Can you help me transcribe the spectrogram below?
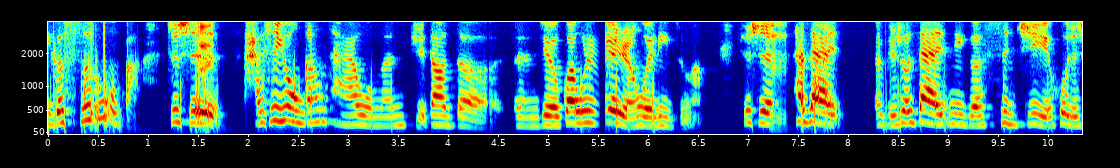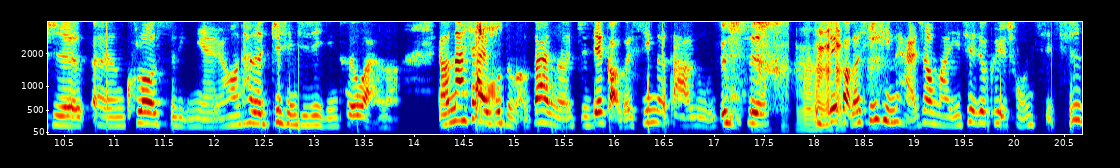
一个思路吧，就是还是用刚才我们举到的，嗯，这个怪物猎人为例子嘛，就是嗯。他在呃，比如说在那个四 G 或者是嗯 Close 里面，然后它的剧情其实已经推完了，然后那下一步哦。怎么办呢？直接搞个新的大陆，就是你直接搞到新平台上嘛，一切就可以重启，其实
